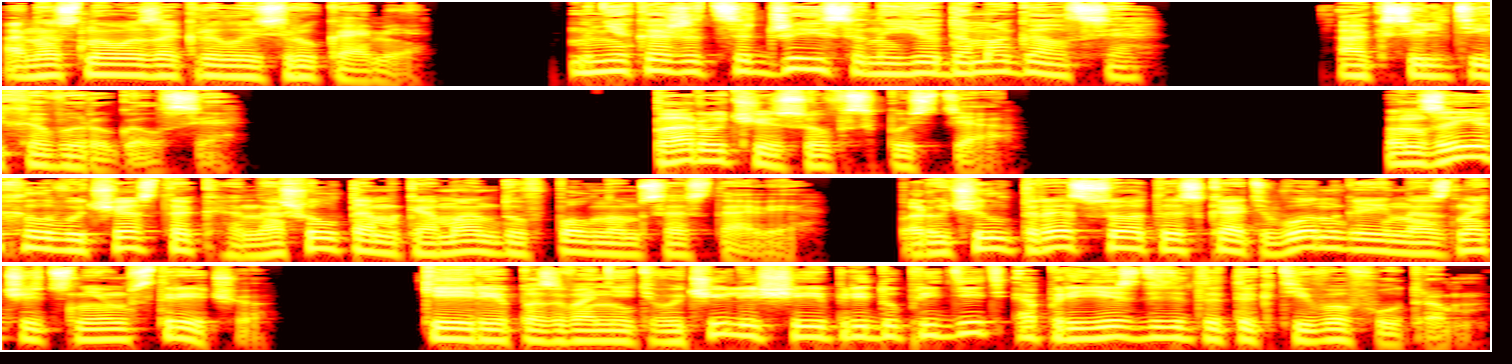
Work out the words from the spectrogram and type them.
Она снова закрылась руками. Мне кажется, Джейсон ее домогался». Аксель тихо выругался. Пару часов спустя. Он заехал в участок, нашел там команду в полном составе. Поручил Трессу отыскать Вонга и назначить с ним встречу. Керри позвонить в училище и предупредить о приезде детективов утром.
